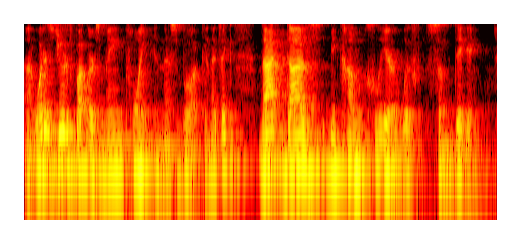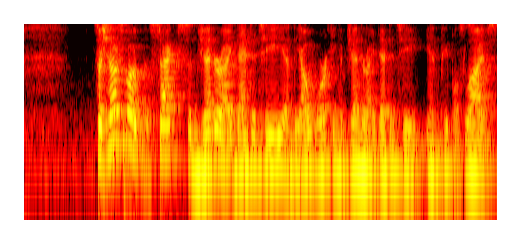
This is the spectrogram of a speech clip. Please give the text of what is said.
Uh, what is Judith Butler's main point in this book? And I think that does become clear with some digging. So she talks about sex and gender identity and the outworking of gender identity in people's lives.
